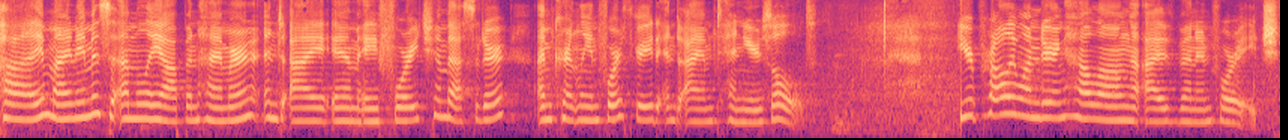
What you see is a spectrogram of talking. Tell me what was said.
Hi, my name is Emily Oppenheimer, and I am a 4 H ambassador. I'm currently in fourth grade, and I am 10 years old. You're probably wondering how long I've been in 4 H.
